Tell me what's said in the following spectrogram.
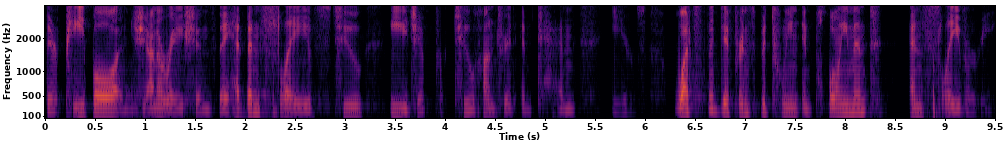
Their people and generations, they had been slaves to Egypt for 210 years. What's the difference between employment and slavery?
